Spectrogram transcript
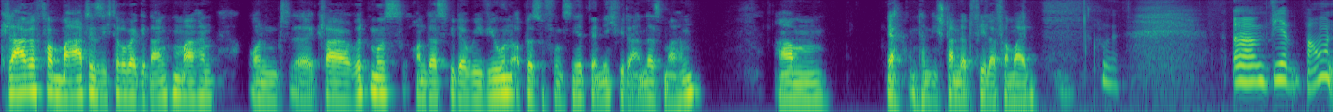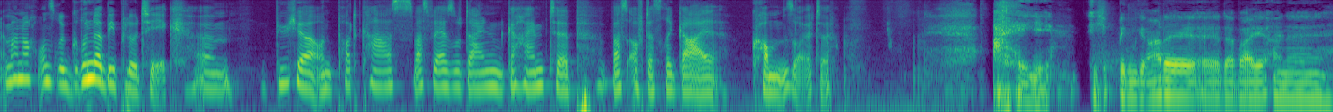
klare Formate, sich darüber Gedanken machen und äh, klarer Rhythmus und das wieder reviewen, ob das so funktioniert, wenn nicht, wieder anders machen. Ähm, ja, und dann die Standardfehler vermeiden. Cool. Ähm, wir bauen immer noch unsere Gründerbibliothek. Ähm, Bücher und Podcasts. Was wäre so dein Geheimtipp, was auf das Regal kommen sollte? Ach hey, ich bin gerade äh, dabei, eine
